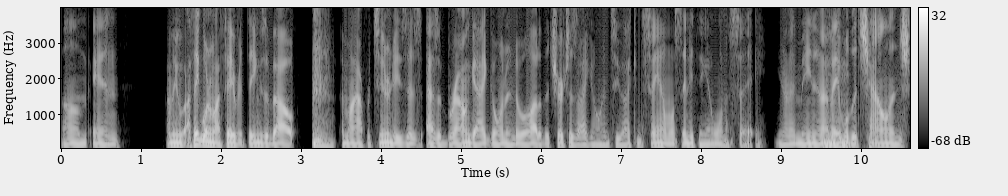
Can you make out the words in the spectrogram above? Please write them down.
Um, and I mean, I think one of my favorite things about my opportunities is as a brown guy going into a lot of the churches I go into, I can say almost anything I want to say. You know what I mean? And I'm Mhm. able to challenge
